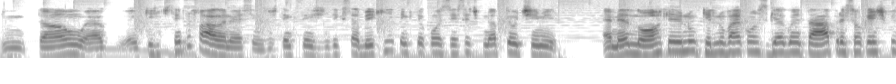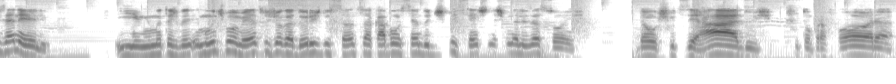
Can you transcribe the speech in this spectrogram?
Então, é, é, o que a gente sempre fala, né? Assim, a, gente tem que, a gente tem que saber que tem que ter consciência de que não é porque o time é menor que ele não, que ele não vai conseguir aguentar a pressão que a gente fizer nele. E em, muitas vezes, em muitos momentos, os jogadores do Santos acabam sendo displicentes nas finalizações. Dão chutes errados, chutam para fora,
